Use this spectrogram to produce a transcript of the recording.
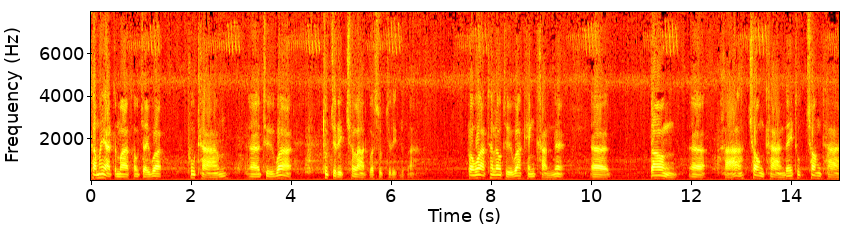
ทำให้อาตมาเข้าใจว่าผู้ถามถือว่าทุจริตฉลาดกว่าสุจริตหรือเปล่า เพราะว่าถ้าเราถือว่าแข่งขันเนี่ยต้องหาช่องทางได้ทุกช่องทาง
